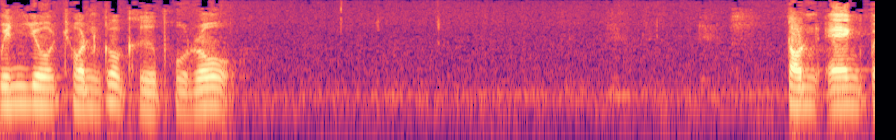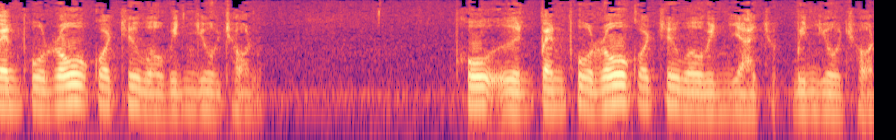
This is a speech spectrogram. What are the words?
วินยูชนก็คือผู้รู้ตนเองเป็นผู้รู้ก็ชื่อว่าวินยูชน ผู้อื่นเป็นผู้รู้ก็ชื่อว่าวิญญาจุวิญญูชน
